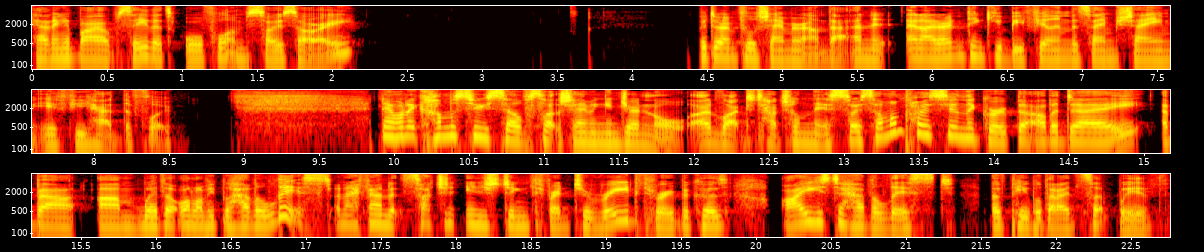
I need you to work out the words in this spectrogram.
You're having a biopsy, that's awful. I'm so sorry. But don't feel shame around that. And, it, and I don't think you'd be feeling the same shame if you had the flu. Now, when it comes to self slut shaming in general, I'd like to touch on this. So, someone posted in the group the other day about um, whether or not people have a list. And I found it such an interesting thread to read through because I used to have a list of people that I'd slept with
